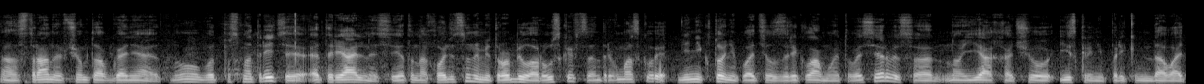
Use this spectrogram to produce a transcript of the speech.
э, страны в чем-то обгоняют. Ну вот посмотрите, это реальность, и это находится на метро Белорусской в центре в Москве. Мне никто не платил за рекламу этого сервиса, но я хочу искренне порекомендовать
